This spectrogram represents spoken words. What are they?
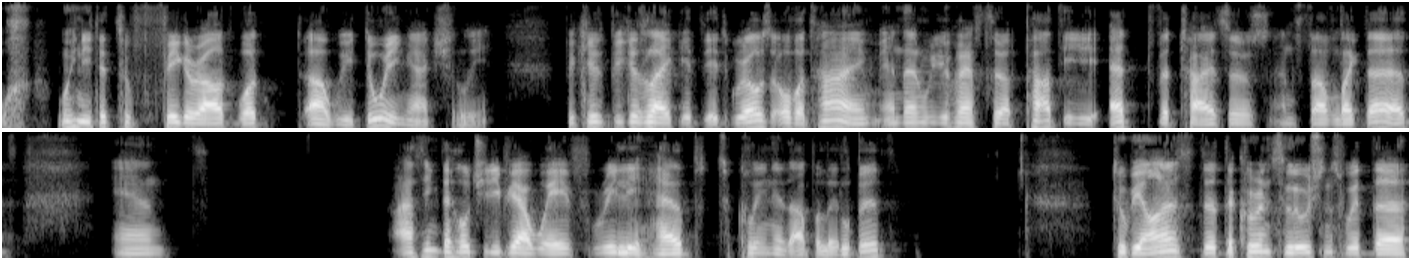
we needed to figure out what are we doing actually because because like it, it grows over time and then you have third party advertisers and stuff like that and i think the whole gdpr wave really helped to clean it up a little bit to be honest the, the current solutions with the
